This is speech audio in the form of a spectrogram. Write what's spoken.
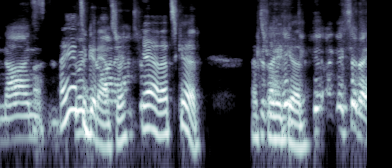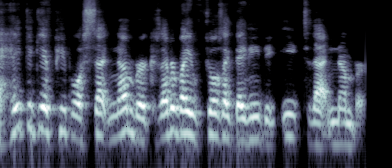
non? I think it's a good answer. answer. Yeah, that's good. That's really good. Get, like I said, I hate to give people a set number because everybody feels like they need to eat to that number.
